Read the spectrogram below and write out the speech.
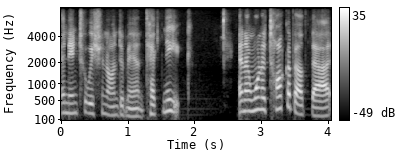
an intuition on demand technique. And I want to talk about that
